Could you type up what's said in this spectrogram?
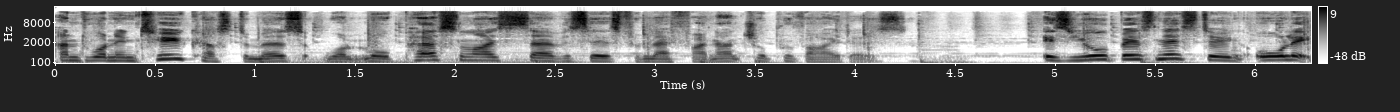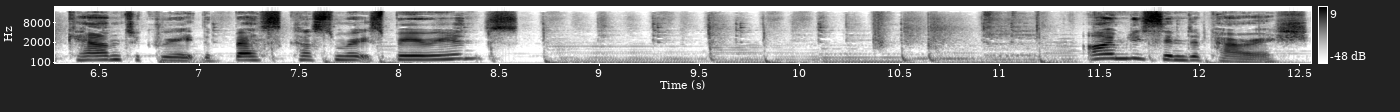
And one in two customers want more personalised services from their financial providers. Is your business doing all it can to create the best customer experience? I'm Lucinda Parish,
